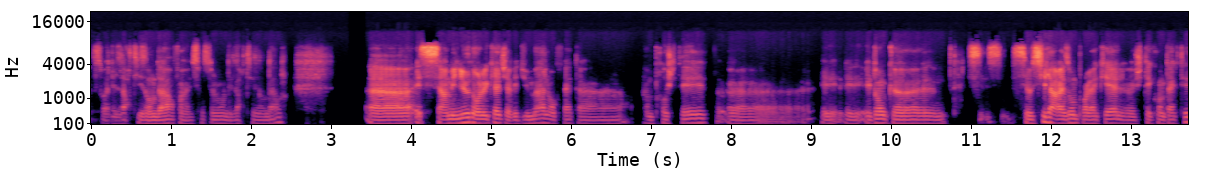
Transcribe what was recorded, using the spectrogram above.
soit des artisans d'art, enfin essentiellement des artisans d'art. et c'est un milieu dans lequel j'avais du mal en fait à, me projeter. Et, et, donc, c'est aussi la raison pour laquelle je t'ai contacté.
